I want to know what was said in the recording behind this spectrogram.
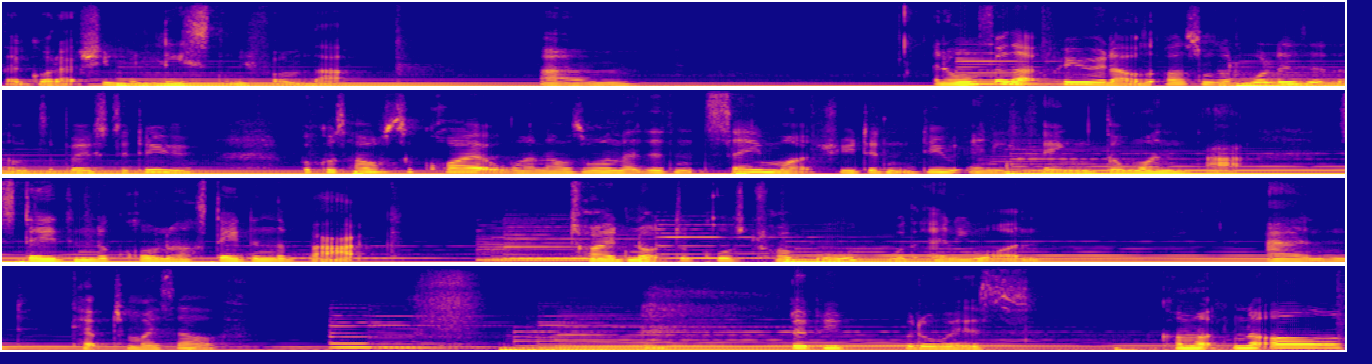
that God actually released me from that. Um, and all through that period, I was asking God, what is it that I'm supposed to do? Because I was the quiet one. I was the one that didn't say much. You didn't do anything. The one that stayed in the corner, stayed in the back, tried not to cause trouble with anyone, and kept to myself. But people would always come up me like, oh,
